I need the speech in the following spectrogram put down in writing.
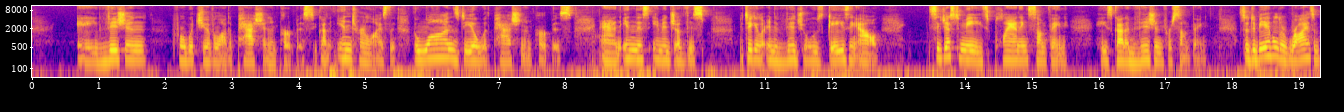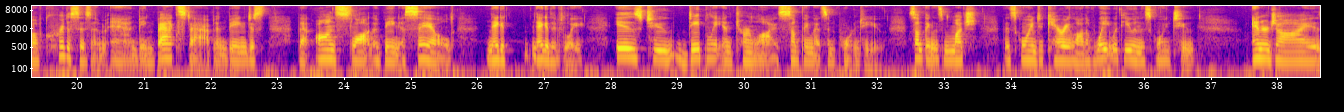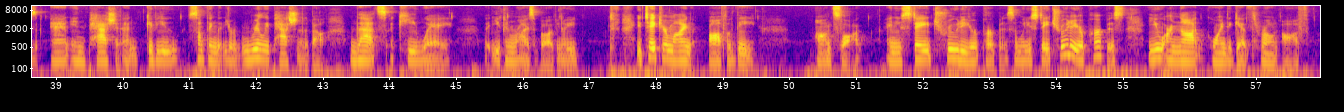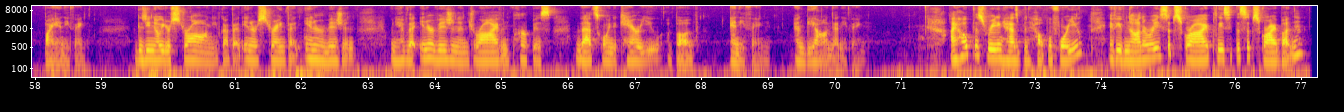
a vision for which you have a lot of passion and purpose. You've got to internalize the, the wands deal with passion and purpose. And in this image of this particular individual who's gazing out, suggests to me he's planning something, he's got a vision for something. So to be able to rise above criticism and being backstabbed and being just that onslaught of being assailed neg- negatively is to deeply internalize something that's important to you, something that's much that's going to carry a lot of weight with you and that's going to energize and impassion and give you something that you're really passionate about. That's a key way that you can rise above. You know, you you take your mind off of the onslaught and you stay true to your purpose. And when you stay true to your purpose, you are not going to get thrown off by anything because you know you're strong. You've got that inner strength, that inner vision. When you have that inner vision and drive and purpose, that's going to carry you above anything and beyond anything. I hope this reading has been helpful for you. If you've not already subscribed, please hit the subscribe button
